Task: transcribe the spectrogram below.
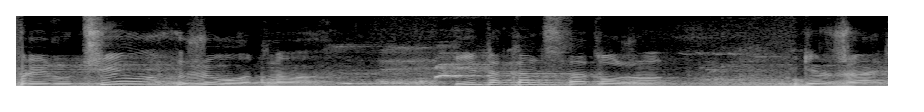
Приручил животного и до конца должен держать.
